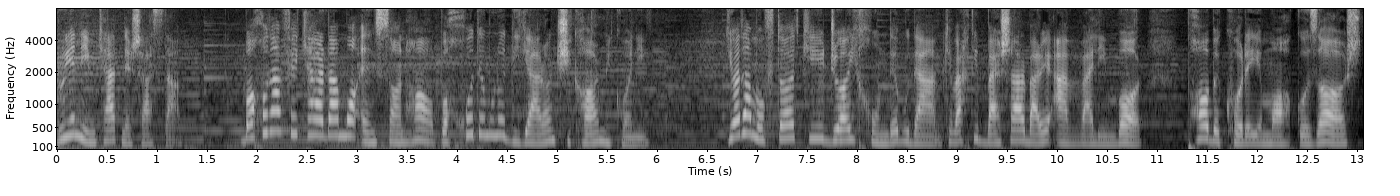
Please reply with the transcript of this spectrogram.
روی نیمکت نشستم. با خودم فکر کردم ما انسانها با خودمون و دیگران چیکار می‌کنیم؟ یادم افتاد که جایی خونده بودم که وقتی بشر برای اولین بار پا به کره ماه گذاشت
